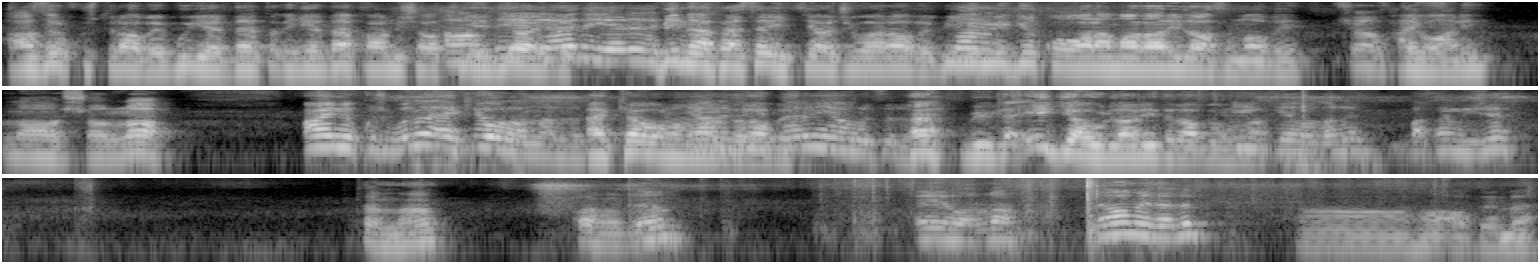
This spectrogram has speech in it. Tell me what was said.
Hazır kuştur abi. Bu yerde yerde kalmış 6-7 6-7 aydır. Bir nefese ihtiyacı var abi. Bir Yani- 20 gün kovalamaları lazım abi. Çok Hayvani. Maşallah. Aynı kuş bunlar eke olanlardır. Yani olanlardır abi. büyüklerin yavrusudur. Heh, büyükler. ilk yavrularıdır abi onlar. İlk yavruları bakayım iyice. Tamam. Anladım. Eyvallah. Devam edelim. Aha abime.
